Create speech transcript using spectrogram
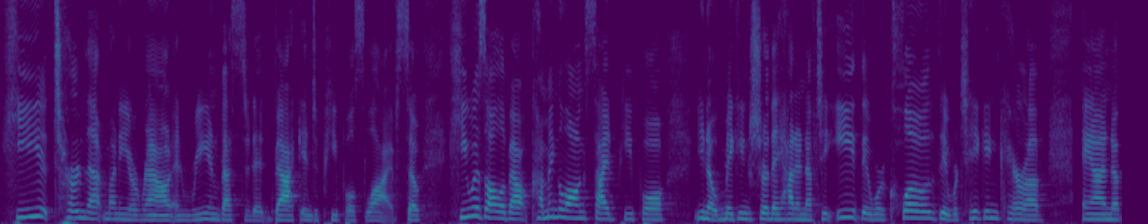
he turned that money around and reinvested it back into people's lives. So he was all about coming alongside people, you know, making sure they had enough to eat, they were clothed, they were taken care of, and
